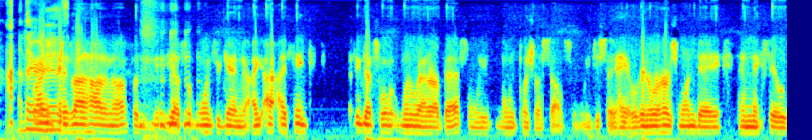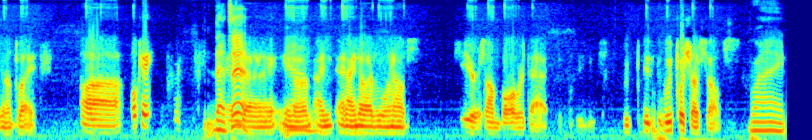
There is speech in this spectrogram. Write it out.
there Frying it is. pan's not hot enough, but yes, but once again, I, I, I think I think that's when, when we're at our best when we when we push ourselves. When we just say, "Hey, we're going to rehearse one day, and next day we're going to play." Uh, okay, That's and, it. Uh, you know, and, and I know everyone else here is on board with that. We, we push ourselves. Right.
